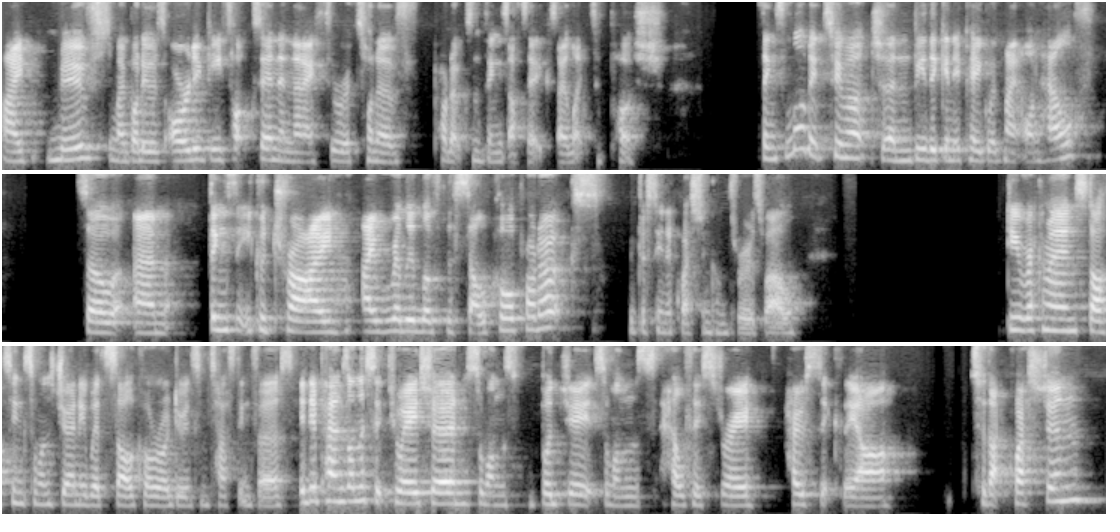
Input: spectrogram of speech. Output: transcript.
I moved, so my body was already detoxing, and then I threw a ton of products and things at it because I like to push things a little bit too much and be the guinea pig with my own health. So um, things that you could try. I really love the Cellcore products. We've just seen a question come through as well do you recommend starting someone's journey with Cellcore or doing some testing first? It depends on the situation, someone's budget, someone's health history, how sick they are to that question.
